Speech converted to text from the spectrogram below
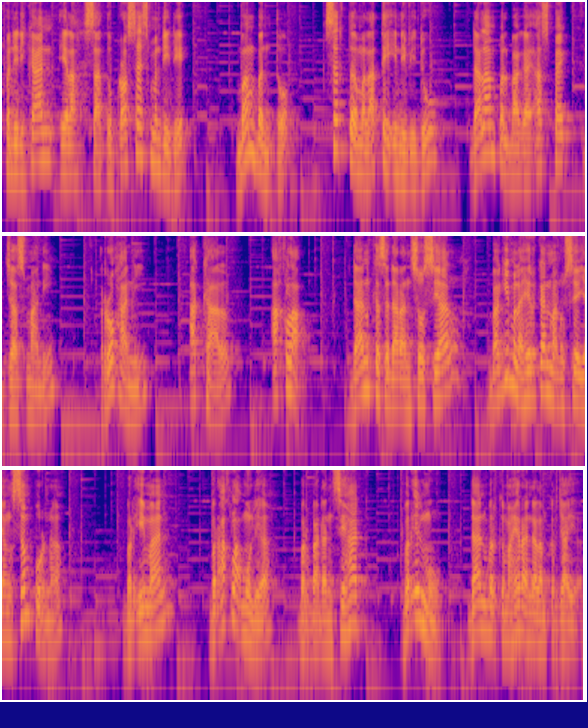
pendidikan ialah satu proses mendidik, membentuk serta melatih individu dalam pelbagai aspek jasmani, rohani, akal, akhlak dan kesedaran sosial bagi melahirkan manusia yang sempurna, beriman, berakhlak mulia, berbadan sihat, berilmu dan berkemahiran dalam kerjaya.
